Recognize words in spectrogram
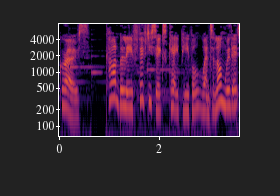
Gross. Can't believe 56k people went along with it.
